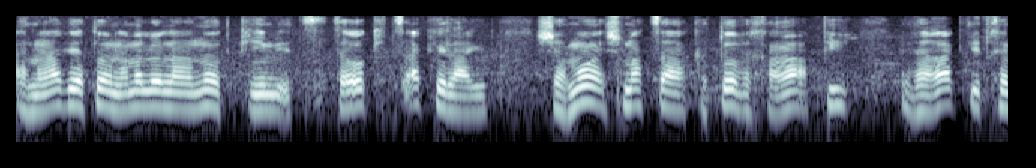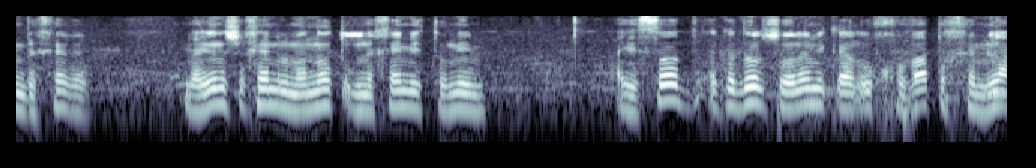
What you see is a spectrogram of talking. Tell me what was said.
אלמנה ויתום, למה לא לענות? כי אם צעוק יצעק אליי, שמוע אשמע צעקתו וחרה אפי, והרגתי אתכם בחרב. והיו נשיכם אלמנות ובניכם יתומים. היסוד הגדול שעולה מכאן הוא חובת החמלה.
